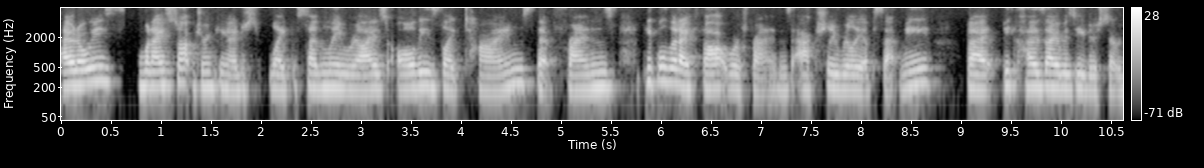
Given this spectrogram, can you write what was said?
I would always, when I stopped drinking, I just like suddenly realized all these like times that friends, people that I thought were friends, actually really upset me but because i was either so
